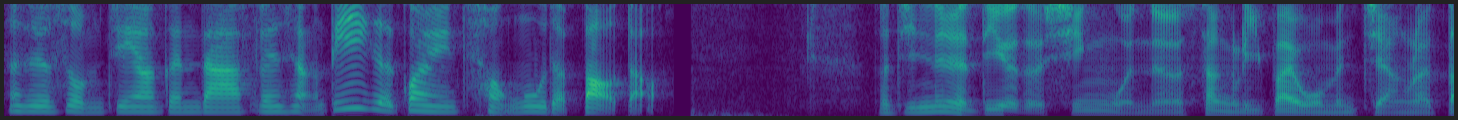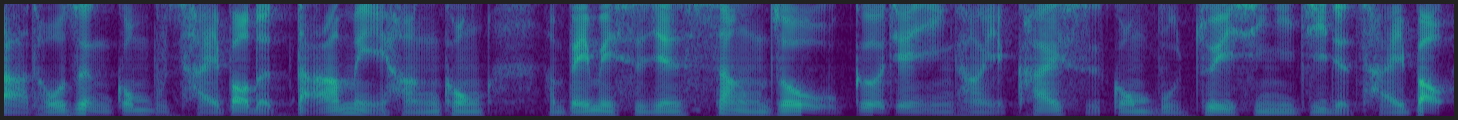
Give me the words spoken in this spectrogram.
那这就是我们今天要跟大家分享第一个关于宠物的报道。那今天的第二则新闻呢？上个礼拜我们讲了打头阵公布财报的达美航空。北美时间上周五，各间银行也开始公布最新一季的财报。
